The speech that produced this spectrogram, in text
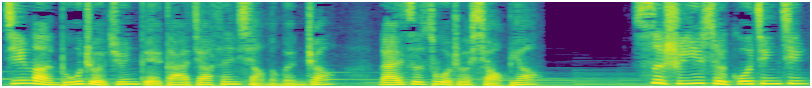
今晚读者君给大家分享的文章来自作者小彪。四十一岁郭晶晶，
